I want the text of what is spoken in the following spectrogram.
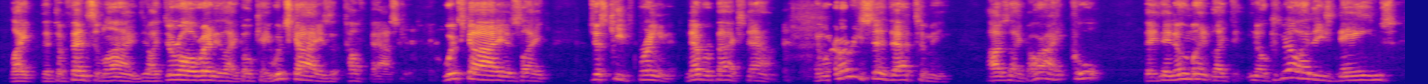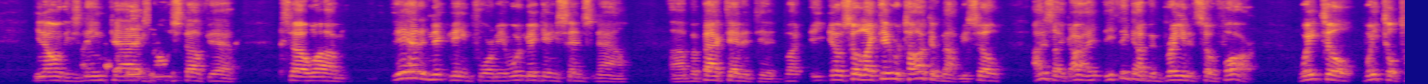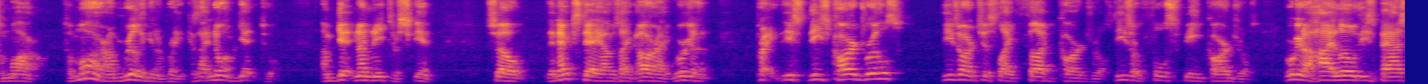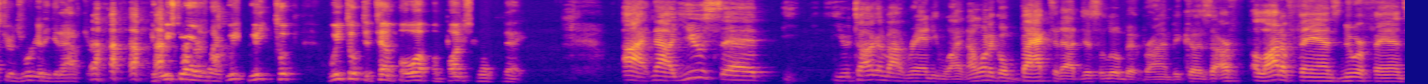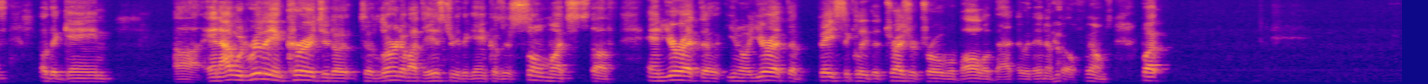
Like the defensive line, like they're already like, okay, which guy is a tough bastard? Which guy is like, just keeps bringing it, never backs down. And when Ernie said that to me, I was like, all right, cool. They, they know my, like, you know, because we all had these names, you know, these name tags and all this stuff. Yeah. So um, they had a nickname for me. It wouldn't make any sense now. Uh, but back then it did. But you know, so like they were talking about me. So I was like, all right, they think I've been bringing it so far. Wait till wait till tomorrow. Tomorrow I'm really going to bring because I know I'm getting to them. I'm getting underneath their skin. So the next day I was like, all right, we're going to pray. These these car drills. These aren't just like thud car drills. These are full speed car drills. We're going to high low these bastards. We're going to get after. and we started like we we took we took the tempo up a bunch the day. All right. Now you said you were talking about Randy White, and I want to go back to that just a little bit, Brian, because our a lot of fans, newer fans of the game, uh, and I would really encourage you to, to learn about the history of the game because there's so much stuff. And you're at the, you know, you're at the basically the treasure trove of all of that with NFL yep. films. But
